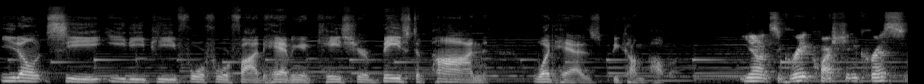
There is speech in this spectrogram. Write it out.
you don't see EDP 445 having a case here based upon what has become public. You know, it's a great question, Chris.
